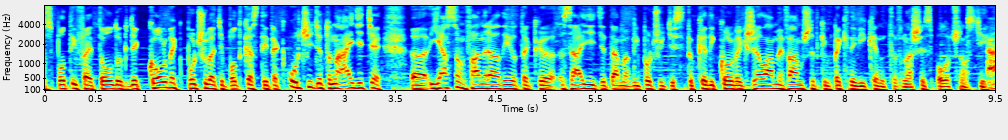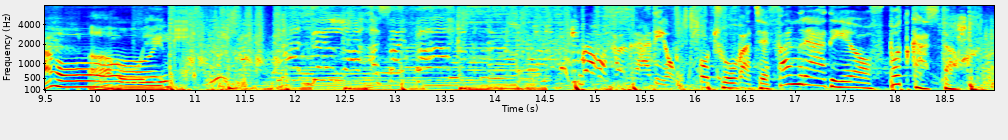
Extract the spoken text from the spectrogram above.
iTunes, Spotify, Toldo, kdekoľvek počúvate podcasty, tak určite to nájdete. Uh, Ja som fan rádio, tak uh, zajdete tam a vypočujte si to kedykoľvek. Želáme vám všetkým pekný víkend v našej spoločnosti. Ahoj. Ahoj. Počúvate Fan Rádio v podcastoch.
